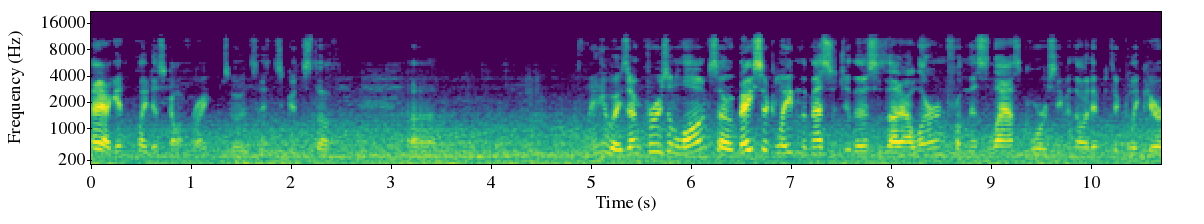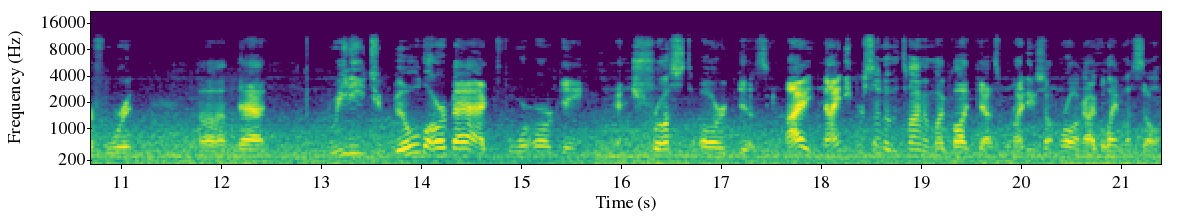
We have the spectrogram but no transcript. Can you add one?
hey, I get to play disc golf, right? So it's, it's good stuff. Um, anyways, I'm cruising along. So basically, the message of this is that I learned from this last course, even though I didn't particularly care for it, um, that we need to build our bag for our game and trust our disc. I 90% of the time in my podcast, when I do something wrong, I blame myself.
